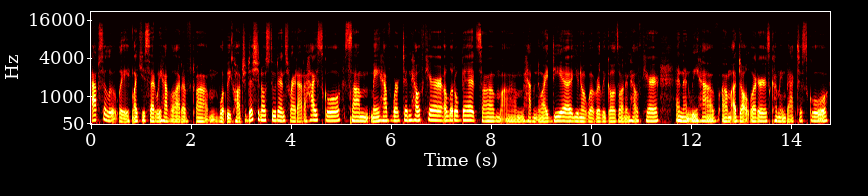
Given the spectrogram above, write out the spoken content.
Absolutely. Like you said, we have a lot of um, what we call traditional students right out of high school. Some may have worked in healthcare a little bit. Some um, have no idea, you know, what really goes on in healthcare. And then we have um, adult learners coming back to school.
